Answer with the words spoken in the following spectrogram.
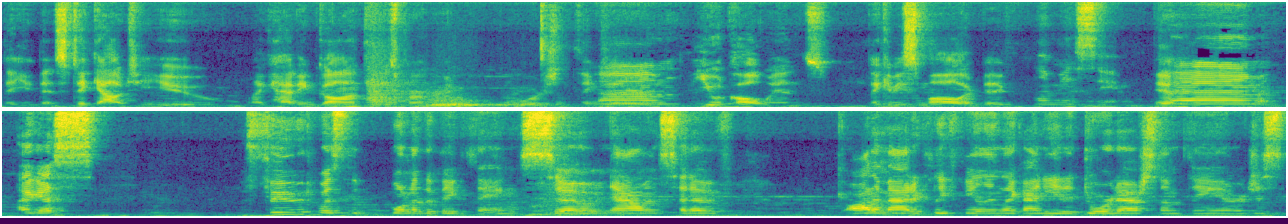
that you, that stick out to you, like having gone through this program? What were some things that are, Um, you would call wins? They could be small or big. Let me see. Yeah. Um, I guess food was the, one of the big things. So now instead of automatically feeling like I need to DoorDash something or just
